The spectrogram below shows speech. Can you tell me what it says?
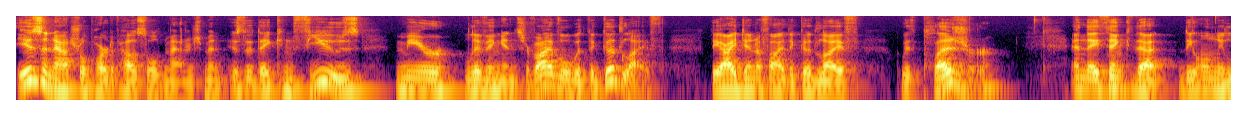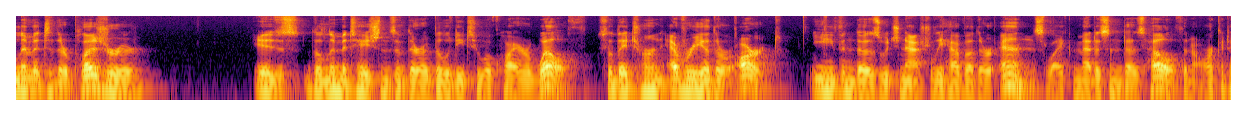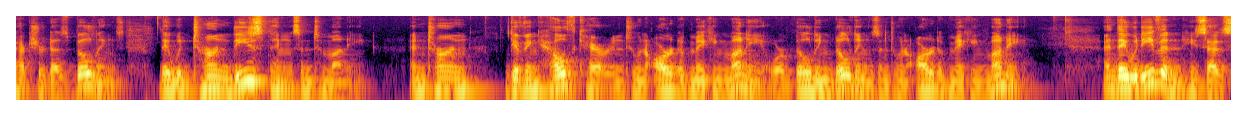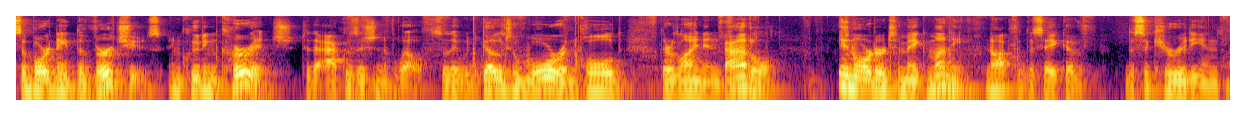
is a natural part of household management is that they confuse mere living and survival with the good life. They identify the good life with pleasure, and they think that the only limit to their pleasure is the limitations of their ability to acquire wealth. So they turn every other art, even those which naturally have other ends, like medicine does health and architecture does buildings, they would turn these things into money and turn giving health care into an art of making money or building buildings into an art of making money. And they would even, he says, subordinate the virtues, including courage, to the acquisition of wealth. So they would go to war and hold their line in battle in order to make money, not for the sake of the security and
